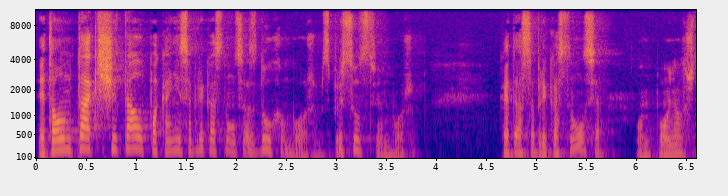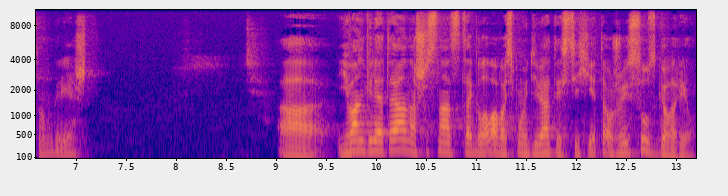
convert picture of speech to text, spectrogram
Это он так считал, пока не соприкоснулся с Духом Божьим, с присутствием Божьим. Когда соприкоснулся, он понял, что он грешный. А, Евангелие от Иоанна, 16 глава, 8-9 стихи, это уже Иисус говорил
